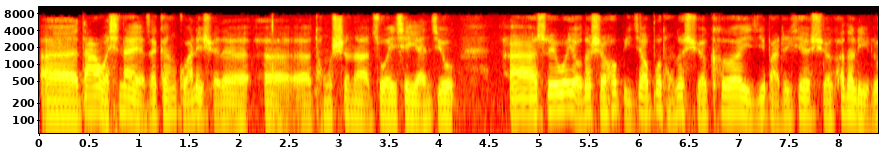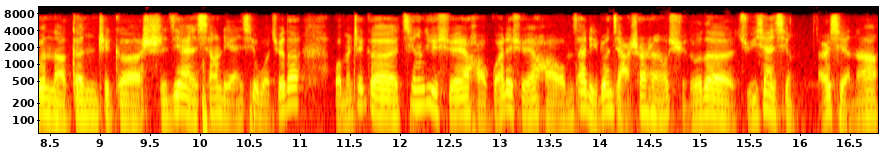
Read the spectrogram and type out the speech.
呃，当然我现在也在跟管理学的呃呃同事呢做一些研究，呃，所以我有的时候比较不同的学科，以及把这些学科的理论呢跟这个实践相联系。我觉得我们这个经济学也好，管理学也好，我们在理论假设上有许多的局限性，而且呢，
